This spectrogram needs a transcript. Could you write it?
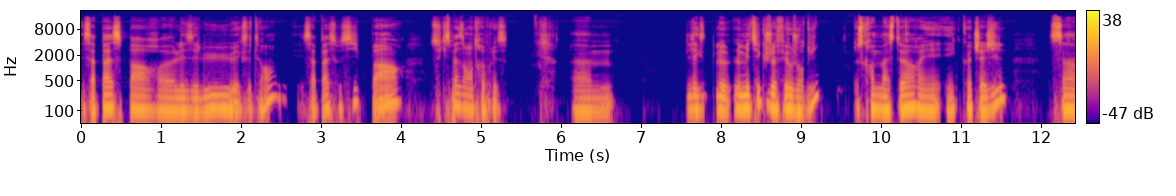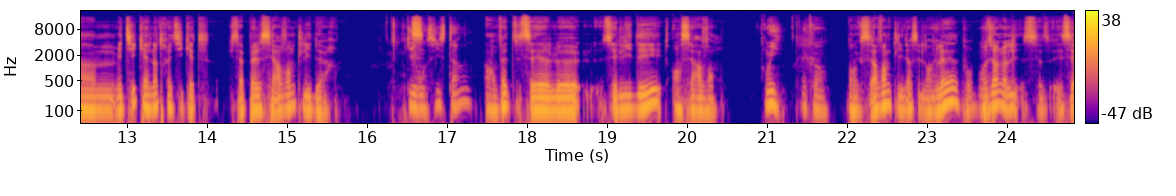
et ça passe par les élus, etc. Et ça passe aussi par ce qui se passe dans l'entreprise. Le métier que je fais aujourd'hui, Scrum Master et, et Coach Agile, c'est un métier qui a une autre étiquette qui s'appelle Servante Leader. Qui consiste à En fait, c'est le- c'est l'idée en servant. Oui, d'accord. Donc, Servante Leader, c'est de l'anglais pour, pour Ouais. dire c'est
